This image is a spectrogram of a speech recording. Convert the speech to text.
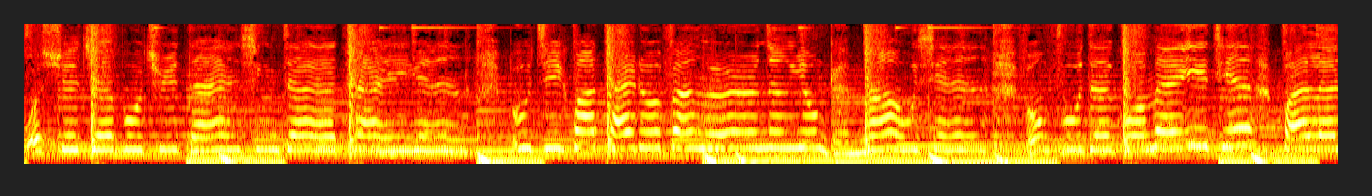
我学着不去担心的太远，不计划太多，反而能勇敢冒险，丰富的过每一天，快乐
